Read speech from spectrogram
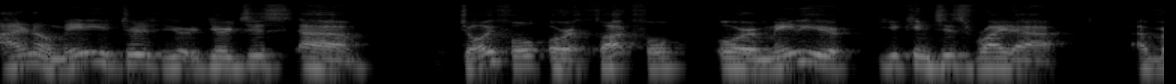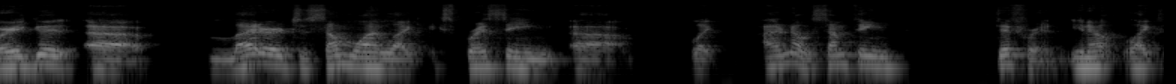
I don't know, maybe you're you're, you're just um, joyful or thoughtful, or maybe you you can just write a a very good uh, letter to someone, like expressing uh, like I don't know something different you know like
